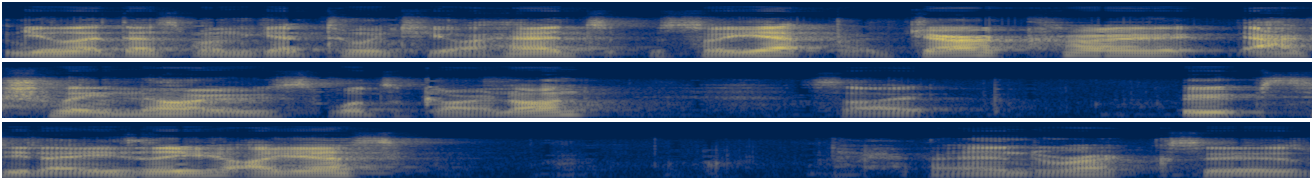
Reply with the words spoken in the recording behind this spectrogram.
you let Desmond get too into your head. So yep, Jericho actually knows what's going on. So oopsie daisy, I guess. And Rex is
